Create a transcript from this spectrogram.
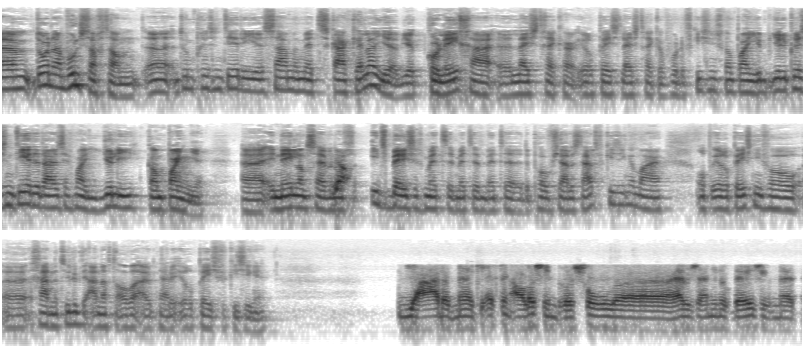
Um, door naar woensdag dan. Uh, toen presenteerde je samen met Ska Keller, je, je collega-lijsttrekker, uh, Europees lijsttrekker voor de verkiezingscampagne. Jullie presenteerden daar zeg maar jullie campagne. Uh, in Nederland zijn we ja. nog iets bezig met, met, de, met de, de provinciale staatsverkiezingen, maar op Europees niveau gaat natuurlijk de aandacht al wel uit naar de Europese verkiezingen. Ja, dat merk je echt in alles. In Brussel uh, we zijn nu nog bezig met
